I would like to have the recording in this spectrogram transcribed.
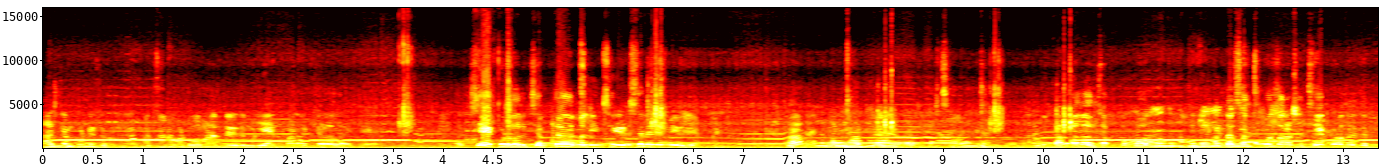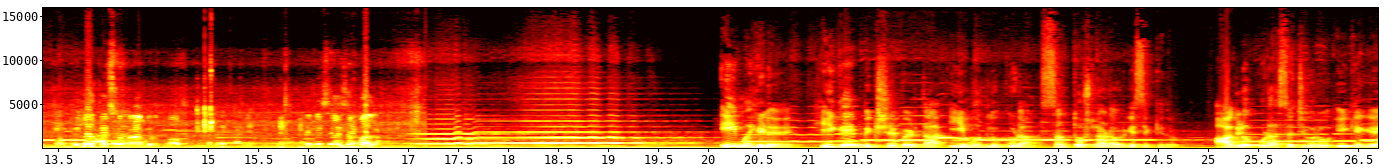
ಟೈಮ್ ಈ ಮಹಿಳೆ ಹೀಗೆ ಭಿಕ್ಷೆ ಬೇಡ್ತಾ ಈ ಮೊದಲು ಕೂಡ ಸಂತೋಷ್ ಲಾಡ್ ಅವರಿಗೆ ಸಿಕ್ಕಿದ್ರು. ಆಗ್ಲೂ ಕೂಡ ಸಚಿವರು ಈಕೆಗೆ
